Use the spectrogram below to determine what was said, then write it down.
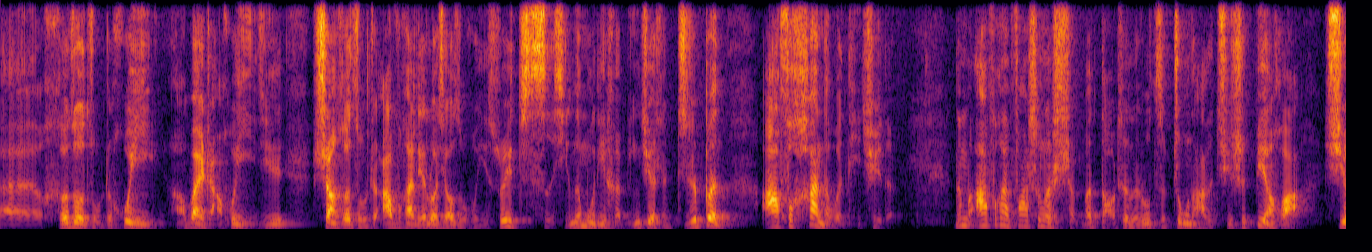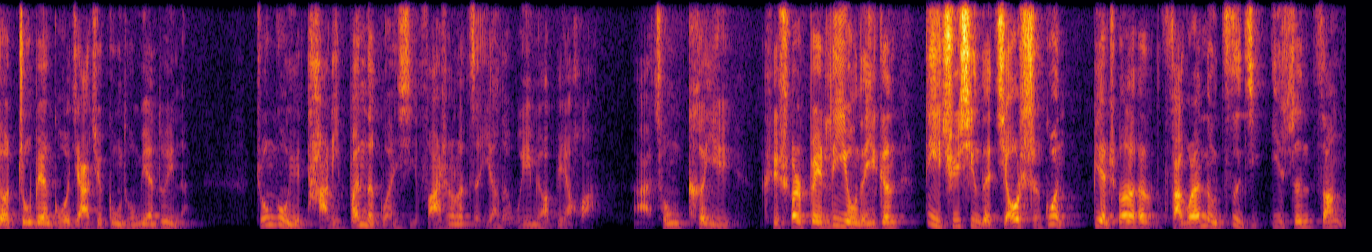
呃合作组织会议啊外长会议以及上合组织阿富汗联络小组会议，所以此行的目的很明确，是直奔阿富汗的问题去的。那么阿富汗发生了什么，导致了如此重大的局势变化？需要周边国家去共同面对呢？中共与塔利班的关系发生了怎样的微妙变化啊？从可以 可以说是被利用的一根地区性的搅屎棍，变成了反过来弄自己一身脏，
